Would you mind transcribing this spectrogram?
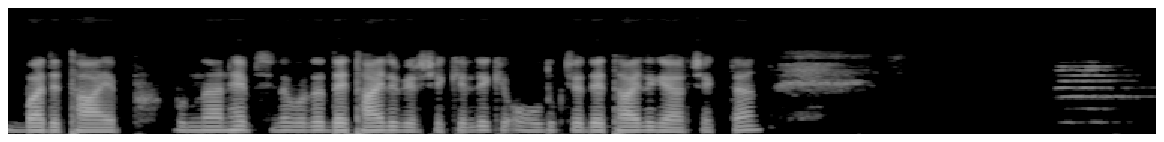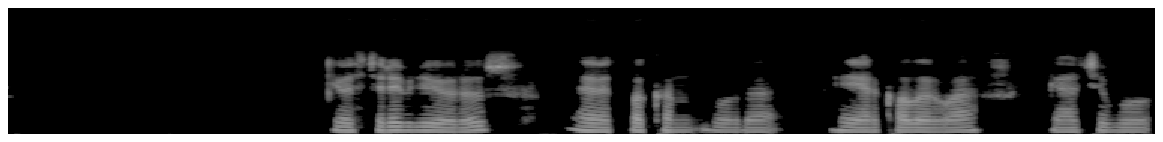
Body Type bunların hepsini burada detaylı bir şekilde ki oldukça detaylı gerçekten gösterebiliyoruz. Evet bakın burada Hair Color var. Gerçi bu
